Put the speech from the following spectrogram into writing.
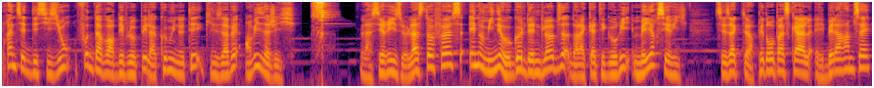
prennent cette décision faute d'avoir développé la communauté qu'ils avaient envisagée. La série The Last of Us est nominée aux Golden Globes dans la catégorie Meilleure série. Ses acteurs Pedro Pascal et Bella Ramsey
